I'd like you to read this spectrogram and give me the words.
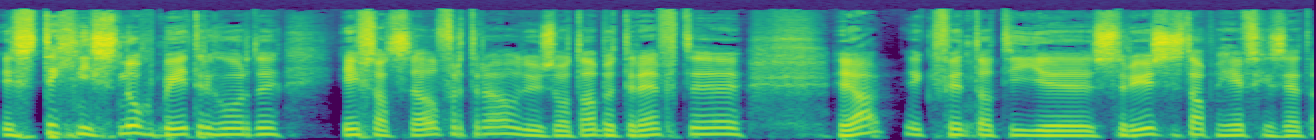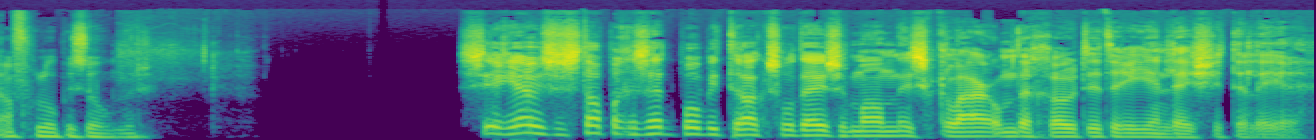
Is technisch nog beter geworden, heeft dat zelfvertrouwen. Dus wat dat betreft, uh, ja, ik vind dat hij uh, serieuze stappen heeft gezet afgelopen zomer. Serieuze stappen gezet, Bobby Traxel. Deze man is klaar om de grote drie een lesje te leren.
